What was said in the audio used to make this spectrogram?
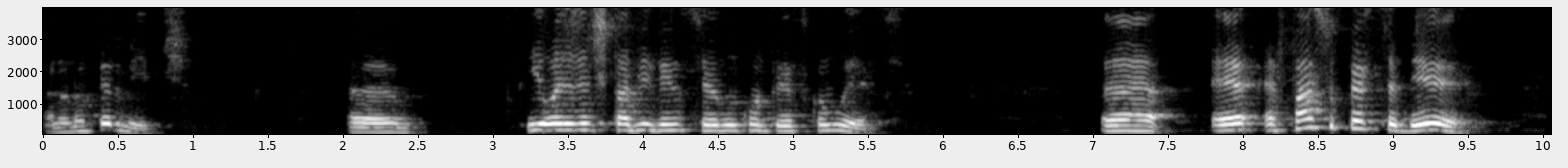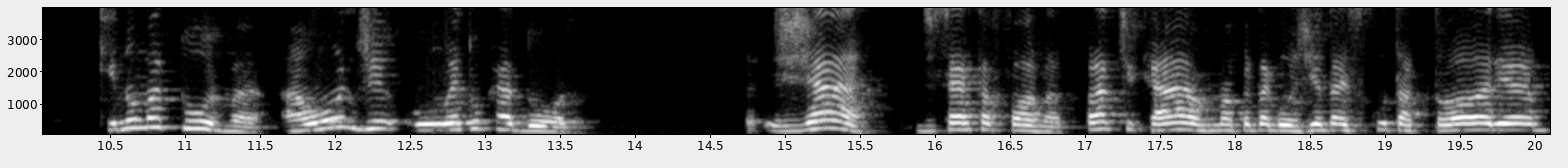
Ela não permite. Uh, e hoje a gente está vivenciando um contexto como esse. Uh, é, é, fácil perceber que numa turma onde o educador já, de certa forma, praticava uma pedagogia da escutatória,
